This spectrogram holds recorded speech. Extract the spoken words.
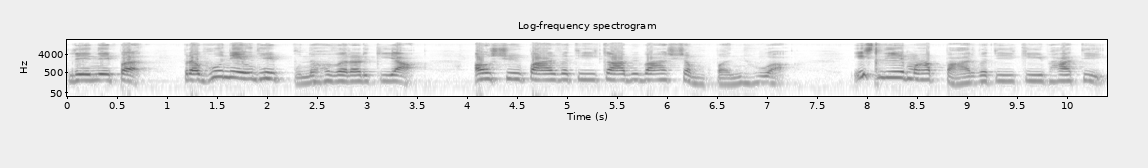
लेने पर प्रभु ने उन्हें पुनः वरण किया और शिव पार्वती का विवाह संपन्न हुआ। इसलिए माँ पार्वती की भांति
